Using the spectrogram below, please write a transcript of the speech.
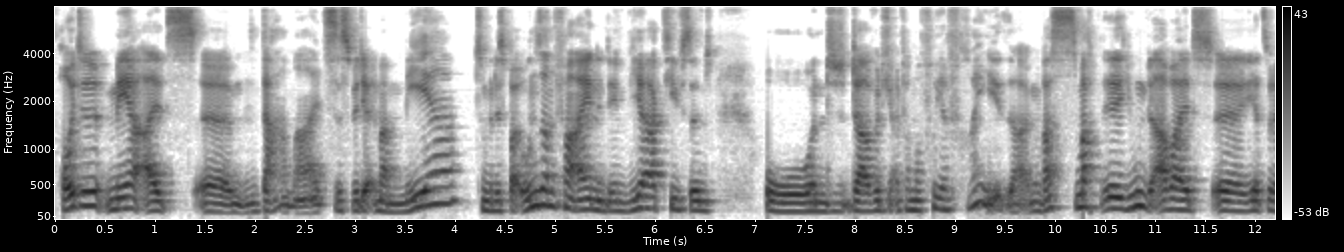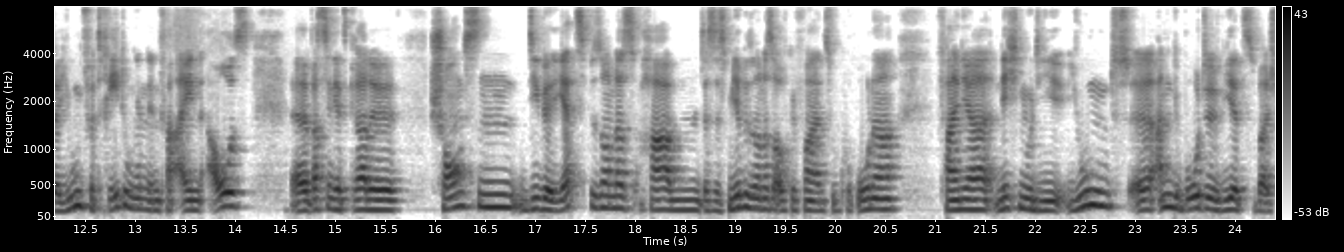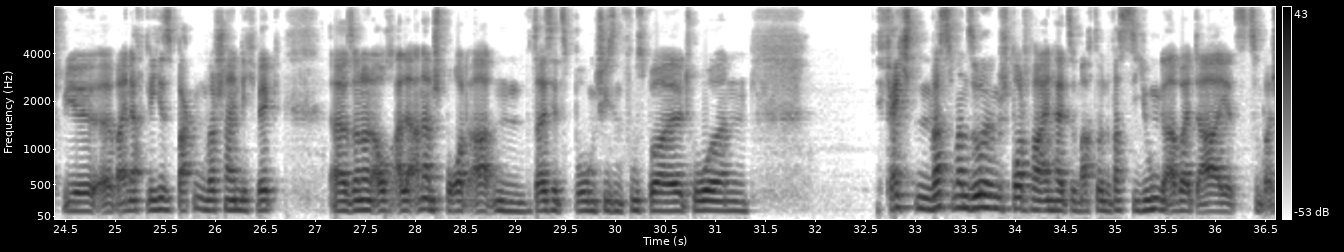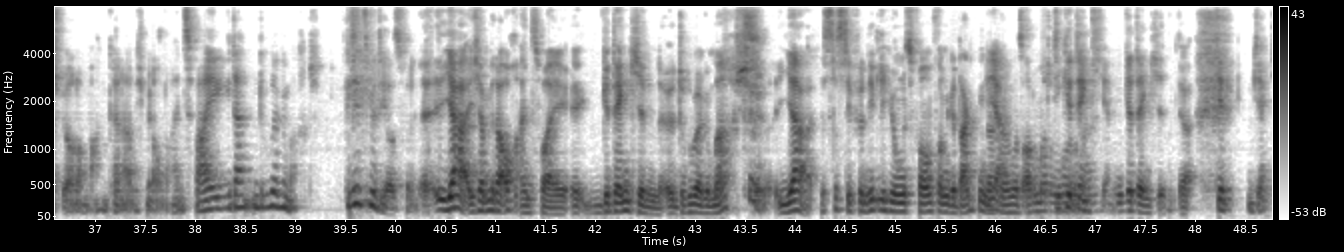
Heute mehr als ähm, damals. Es wird ja immer mehr, zumindest bei unseren Vereinen, in denen wir aktiv sind. Und da würde ich einfach mal Feuer frei sagen. Was macht äh, Jugendarbeit äh, jetzt oder Jugendvertretungen in Vereinen aus? Äh, was sind jetzt gerade Chancen, die wir jetzt besonders haben? Das ist mir besonders aufgefallen zu Corona. Fallen ja nicht nur die Jugendangebote, wie jetzt zum Beispiel äh, weihnachtliches Backen wahrscheinlich weg, äh, sondern auch alle anderen Sportarten, sei es jetzt Bogenschießen, Fußball, Toren, Fechten, was man so im Sportverein halt so macht und was die Jugendarbeit da jetzt zum Beispiel auch noch machen kann, habe ich mir auch noch ein, zwei Gedanken drüber gemacht. Wie sieht es mit dir aus, Philipp? Äh, ja, ich habe mir da auch ein, zwei äh, Gedenkchen äh, drüber gemacht. Schön. Ja, ist das die Verniedlichungsform von Gedanken? Da ja, wir uns auch nochmal drüber Die Gedenkchen. Gedenkchen, ja. Ge ja,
